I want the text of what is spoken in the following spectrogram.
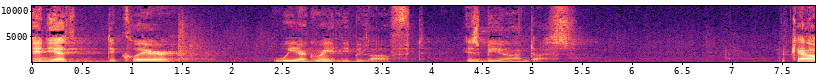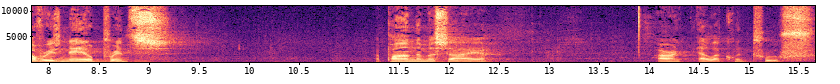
and yet declare we are greatly beloved is beyond us. The Calvary's nail prints upon the Messiah are an eloquent proof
